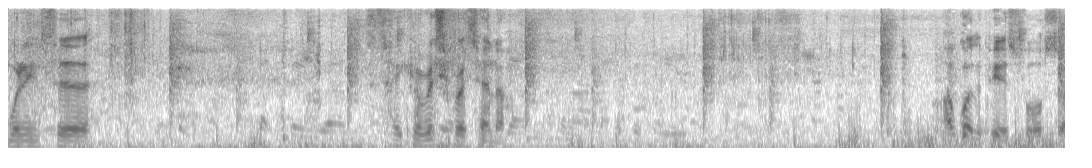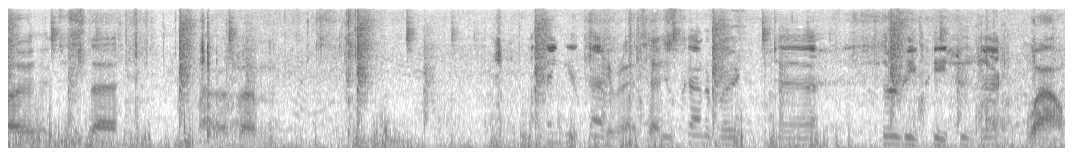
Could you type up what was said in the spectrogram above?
willing to, to take a risk for a tenner. I've got the PS4, so it's just uh, a matter of um, I think you've got, Give it a test. you've got about uh, 30 pieces there. wow.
